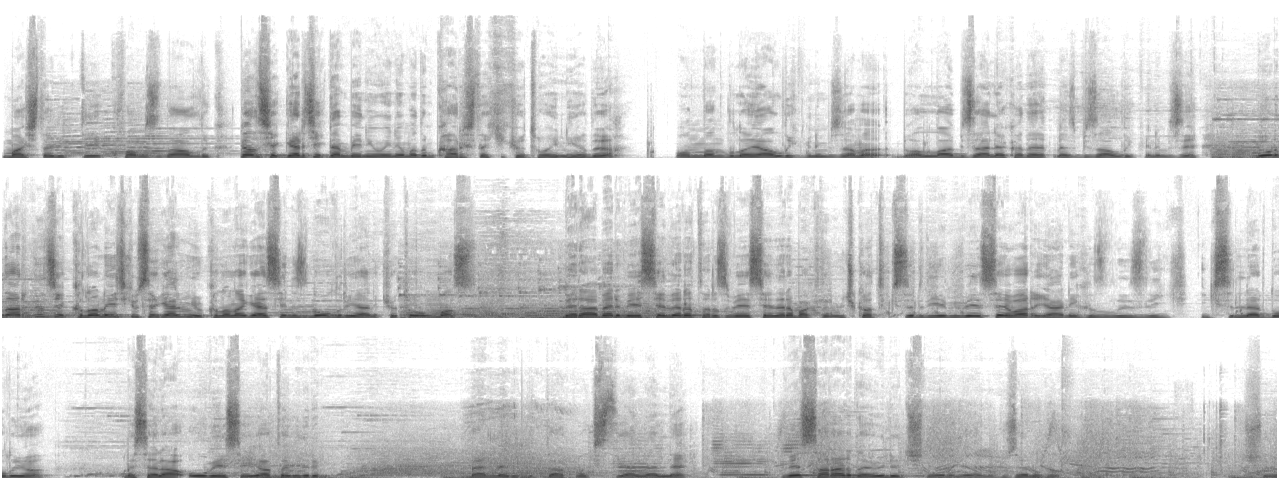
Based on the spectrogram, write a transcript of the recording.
Maçta bitti. Kupamızı da aldık. Arkadaşlar gerçekten ben iyi oynamadım. Karşıdaki kötü oynuyordu. Ondan dolayı aldık binimizi ama vallahi bize alakadar etmez. Biz aldık binimizi. Bu arada arkadaşlar klana hiç kimse gelmiyor. Klana gelseniz ne olur yani kötü olmaz. Beraber VS'ler atarız. VS'lere baktım. 3 kat iksir diye bir VS var. Yani hızlı hızlı iksirler doluyor. Mesela o VS'yi atabilirim. Benle birlikte atmak isteyenlerle. Ve sarar da öyle düşünüyorum yani. Güzel olur. Şöyle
